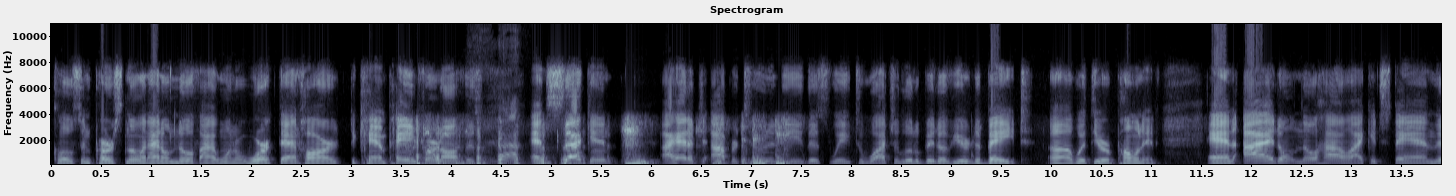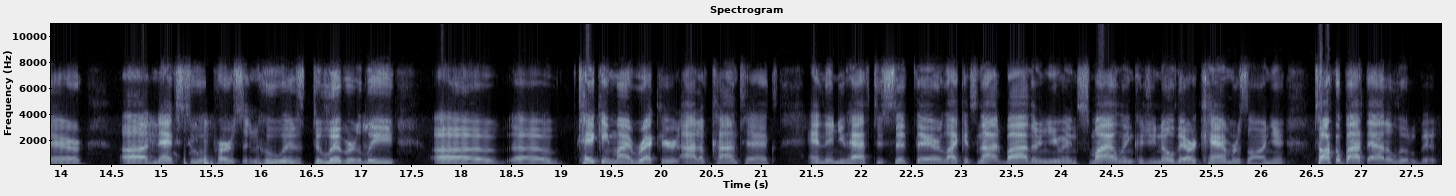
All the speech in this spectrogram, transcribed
close and personal, and I don't know if I want to work that hard to campaign for an office. and second, I had an opportunity this week to watch a little bit of your debate uh, with your opponent, and I don't know how I could stand there uh, next to a person who is deliberately uh, uh, taking my record out of context, and then you have to sit there like it's not bothering you and smiling because you know there are cameras on you. Talk about that a little bit.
